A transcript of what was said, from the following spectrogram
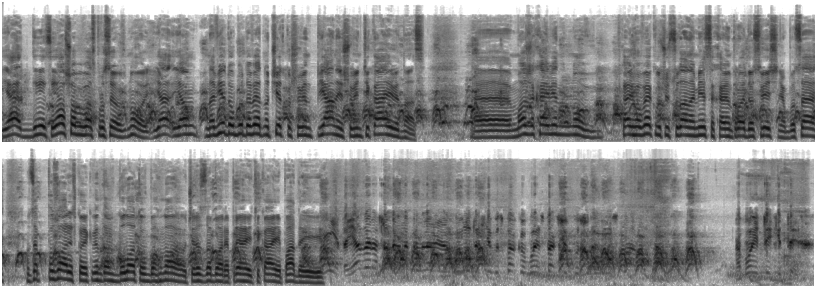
Я дивіться, я що би вас просив. Ну, я, я вам- на відео буде видно чітко, що він п'яний, що він тікає від нас. Е, може, хай він, ну, хай його викличуть сюди на місце, хай він пройде освідчення, бо це, ну, це позорисько, як він там в болото, в багно через забори пригає, тікає, падає. І... Ні, та я зараз направляю внутрішню безпеку, або інспекцію складу, або і тих, і тих.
